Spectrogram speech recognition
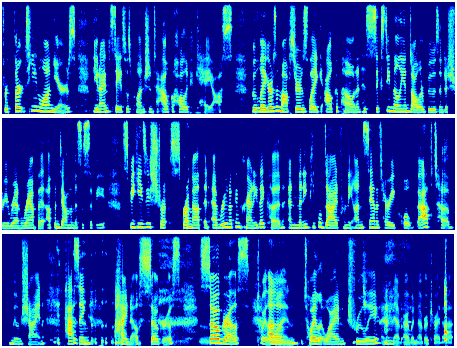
For 13 long years, the United States was plunged into alcoholic chaos. Bootleggers and mobsters like Al Capone and his $60 million booze industry ran rampant up and down the Mississippi. Speakeasies str- sprung up in every nook and cranny they could, and many people died from the unsanitary, quote, bathtub moonshine passing. I know, so gross. So gross. Toilet Um, wine. Toilet wine, truly. I never. I would never try that.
